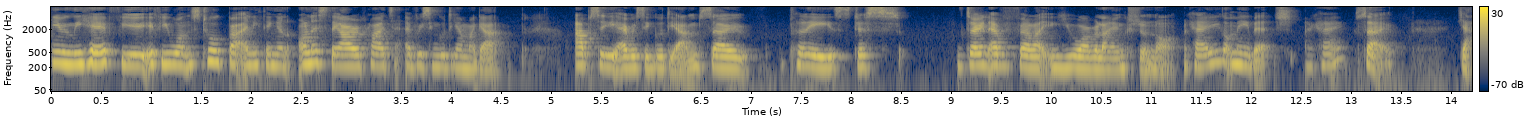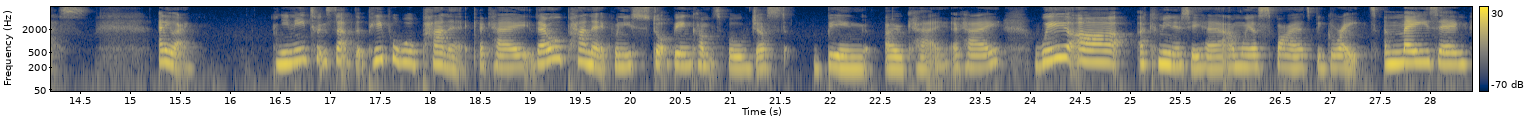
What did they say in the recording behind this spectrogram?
Genuinely here for you if you want to talk about anything. And honestly, I reply to every single DM I get. Absolutely every single DM. So please just don't ever feel like you are alone because you're not. Okay? You got me, bitch. Okay? So Yes. Anyway, you need to accept that people will panic, okay? They will panic when you stop being comfortable just being okay, okay? We are a community here and we aspire to be great, amazing,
